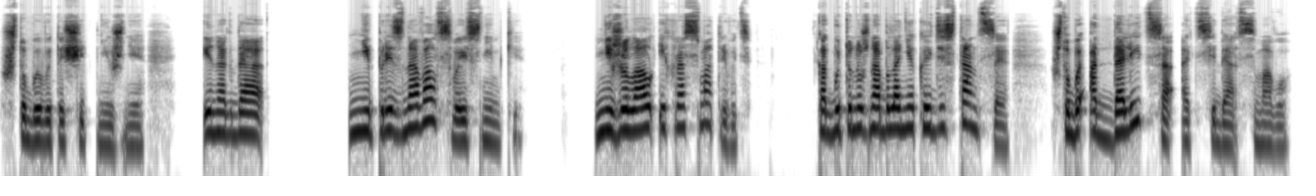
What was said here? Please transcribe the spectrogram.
чтобы вытащить нижние. Иногда не признавал свои снимки, не желал их рассматривать, как будто нужна была некая дистанция, чтобы отдалиться от себя самого.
